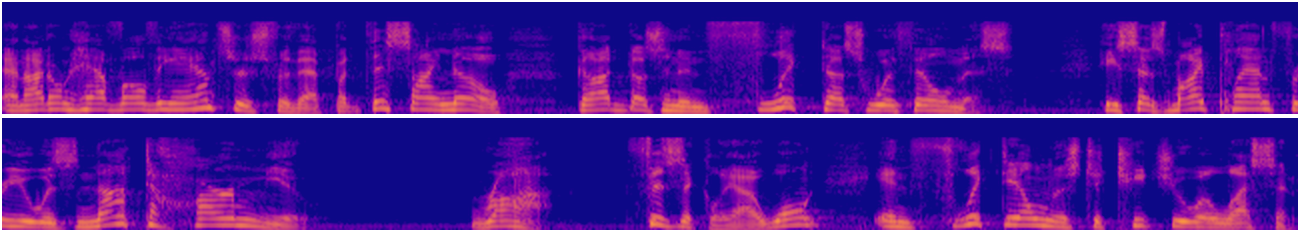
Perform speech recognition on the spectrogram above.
And I don't have all the answers for that. But this I know God doesn't inflict us with illness. He says, My plan for you is not to harm you, ra, physically. I won't inflict illness to teach you a lesson.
